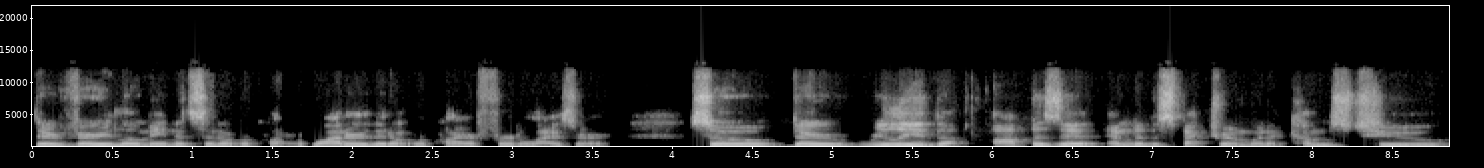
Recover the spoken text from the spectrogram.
They're very low maintenance. They don't require water. They don't require fertilizer. So they're really the opposite end of the spectrum when it comes to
